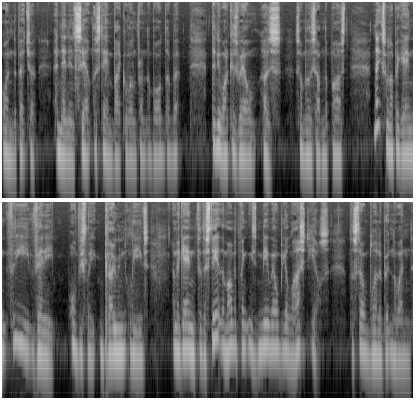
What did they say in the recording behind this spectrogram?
on the picture and then insert the stem back over in front of the border, but didn't work as well as some of those have in the past. Next one up again, three very obviously brown leaves. And again, for the state of them, I would think these may well be last year's. They're still blowing about in the wind.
